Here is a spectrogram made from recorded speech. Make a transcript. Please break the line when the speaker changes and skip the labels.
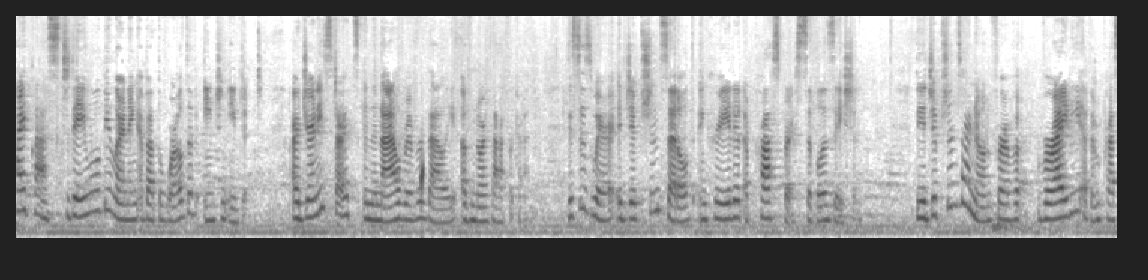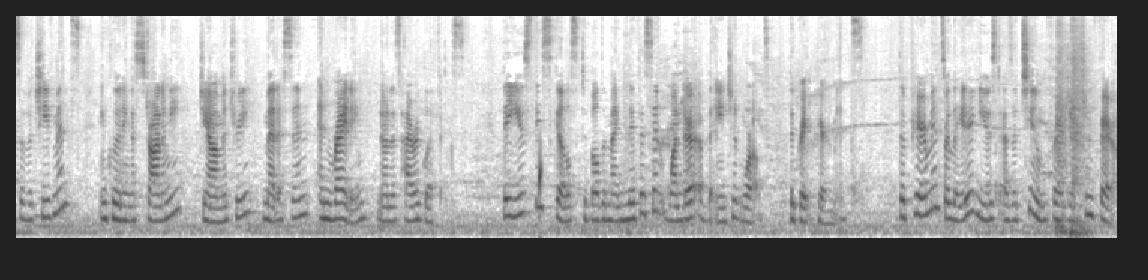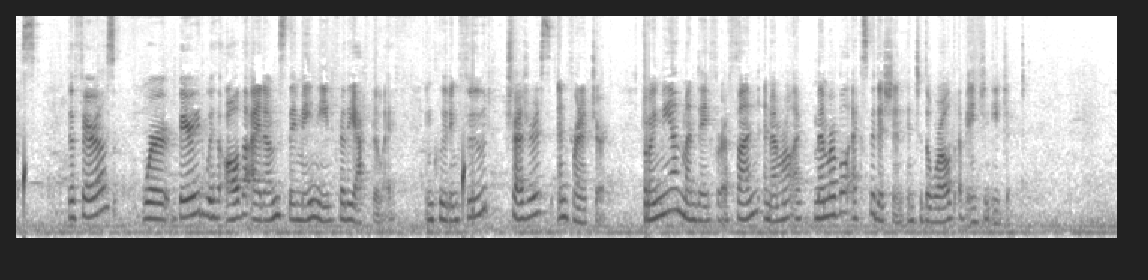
Hi class, today we'll be learning about the world of ancient Egypt. Our journey starts in the Nile River Valley of North Africa. This is where Egyptians settled and created a prosperous civilization. The Egyptians are known for a variety of impressive achievements, including astronomy, geometry, medicine, and writing, known as hieroglyphics. They used these skills to build a magnificent wonder of the ancient world, the Great Pyramids. The pyramids were later used as a tomb for Egyptian pharaohs. The pharaohs were buried with all the items they may need for the afterlife, including food, treasures, and furniture. Join me on Monday for a fun and memorable expedition into the world of ancient Egypt.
